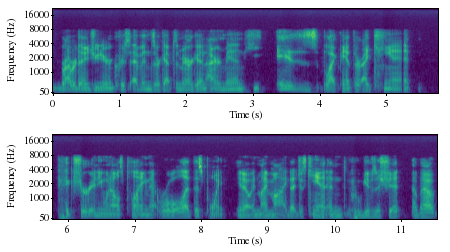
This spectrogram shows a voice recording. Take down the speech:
Robert Downey Jr. and Chris Evans are Captain America and Iron Man. He is Black Panther. I can't picture anyone else playing that role at this point. You know, in my mind, I just can't. And who gives a shit about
